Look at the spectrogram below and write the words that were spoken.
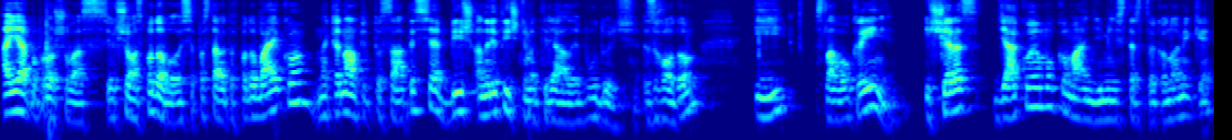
А я попрошу вас, якщо вам сподобалося, поставити вподобайку, на канал підписатися. Більш аналітичні матеріали будуть згодом. І слава Україні! І ще раз дякуємо команді Міністерства економіки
